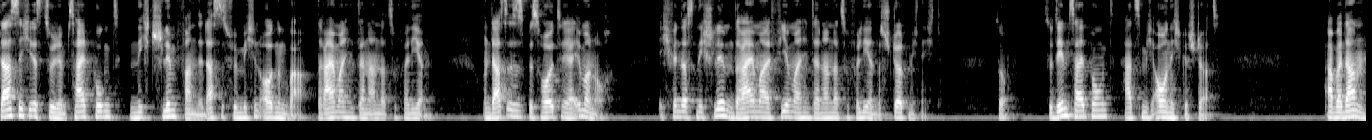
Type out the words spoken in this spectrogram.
dass ich es zu dem Zeitpunkt nicht schlimm fand, dass es für mich in Ordnung war, dreimal hintereinander zu verlieren. Und das ist es bis heute ja immer noch. Ich finde das nicht schlimm, dreimal, viermal hintereinander zu verlieren. Das stört mich nicht. Zu dem Zeitpunkt hat es mich auch nicht gestört. Aber dann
